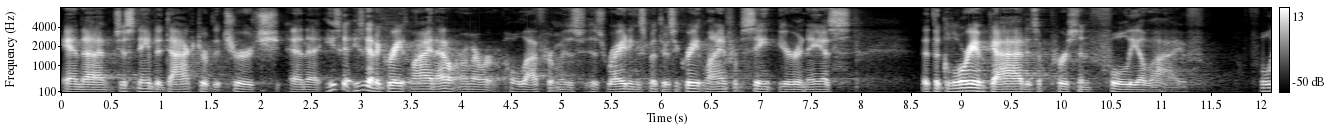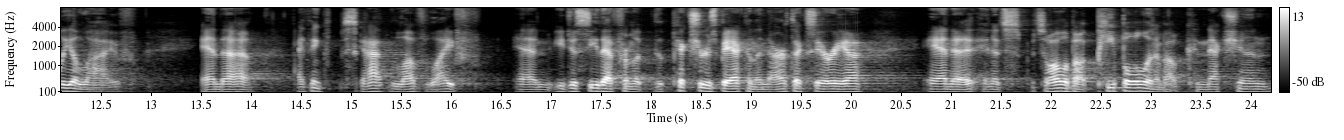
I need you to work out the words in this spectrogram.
and uh, just named a doctor of the church. And uh, he's, got, he's got a great line. I don't remember a whole lot from his, his writings, but there's a great line from Saint Irenaeus that the glory of God is a person fully alive, fully alive. And uh, I think Scott loved life. And you just see that from the, the pictures back in the narthex area. And, uh, and it's, it's all about people and about connection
